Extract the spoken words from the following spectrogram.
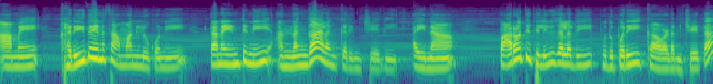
ఆమె ఖరీదైన సామాన్లు కొని తన ఇంటిని అందంగా అలంకరించేది. అయినా పార్వతి తెలివిగలది పొదుపరి కావడం చేత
